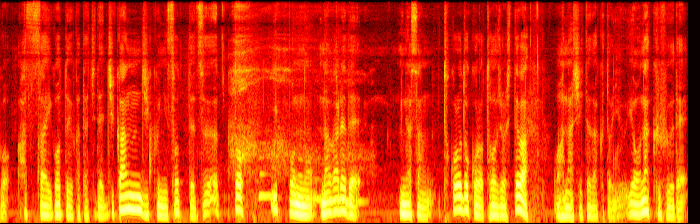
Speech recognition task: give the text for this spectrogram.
後発災後という形で時間軸に沿ってずっと1本の流れで皆さんところどころ登場してはお話しいただくというような工夫で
